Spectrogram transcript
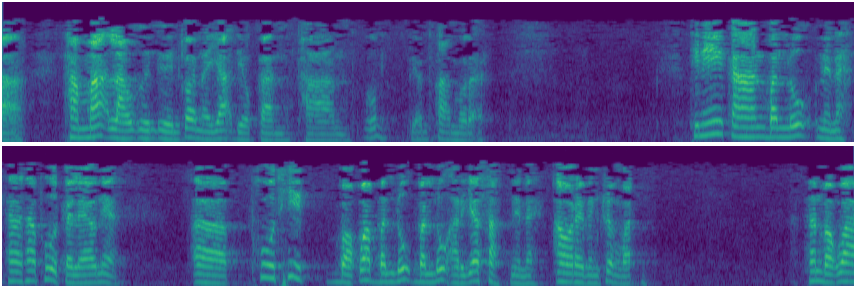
าธรรมะเหล่าอื่นๆ ก็นัยยะเดียวกันผ่านโอ้ยเตือนผ่านหมดอะ ทีนี้การบรรลุเนี่ยนะถ้าถ้าพูดไปแล้วเนี่ยผู้ที่บอกว่าบรรลุบรรลุอริยสัจเนี่ยนะเอาอะไรเป็นเครื่องวัด ท่านบอกว่า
